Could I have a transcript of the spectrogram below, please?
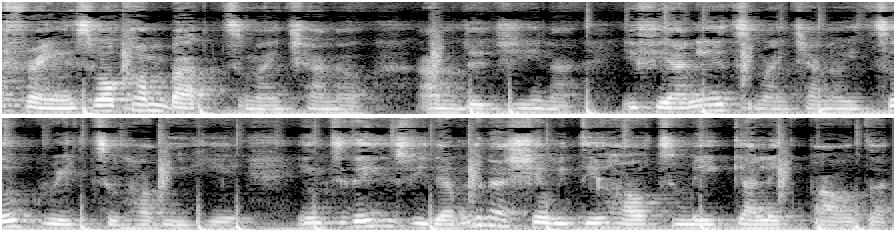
friends, welcome back to my channel. I'm Georgina. If you are new to my channel, it's so great to have you here. In today's video, I'm going to share with you how to make garlic powder,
